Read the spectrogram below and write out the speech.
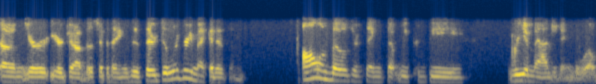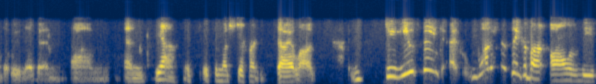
Um, your your job, those type of things. Is there delivery mechanisms? All of those are things that we could be reimagining the world that we live in. Um, and yeah, it's it's a much different dialogue. Do you think? What do you think about all of these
